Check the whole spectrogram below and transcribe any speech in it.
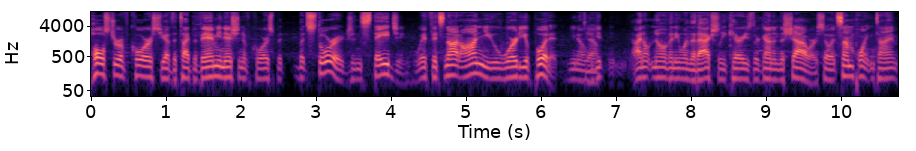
holster, of course, you have the type of ammunition, of course, but but storage and staging. If it's not on you, where do you put it? You know, Yeah. you, I don't know of anyone that actually carries their gun in the shower. So at some point in time,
